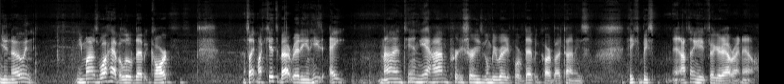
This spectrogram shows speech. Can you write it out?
you know, and you might as well have a little debit card. I think my kid's about ready and he's 8, 9, 10. Yeah, I'm pretty sure he's going to be ready for a debit card by the time he's, he could be I think he figured it out right now.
